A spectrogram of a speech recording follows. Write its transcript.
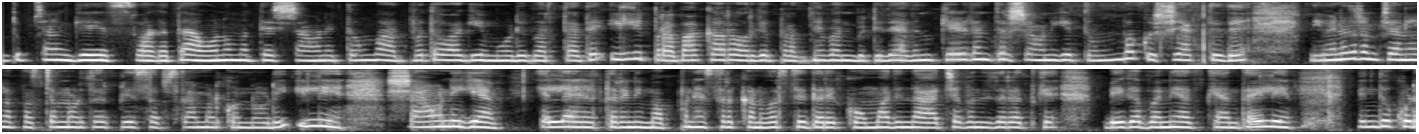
ಯೂಟ್ಯೂಬ್ ಚಾನಲ್ಗೆ ಸ್ವಾಗತ. ಅವನು ಮತ್ತು ಶ್ರಾವಣಿ ತುಂಬ ಅದ್ಭುತವಾಗಿ ಮೂಡಿ ಬರ್ತಾ ಇದೆ ಇಲ್ಲಿ ಪ್ರಭಾಕರ್ ಅವ್ರಿಗೆ ಪ್ರಜ್ಞೆ ಬಂದುಬಿಟ್ಟಿದೆ. ಅದನ್ನು ಕೇಳಿದಂಥ ಶ್ರಾವಣಿಗೆ ತುಂಬ ಖುಷಿ ಆಗ್ತಿದೆ. ನೀವೇನಾದರೂ ನಮ್ಮ ಚಾನಲ್ನ ಫಸ್ಟ್ ಟೈಮ್ ನೋಡ್ತಾರೆ ಪ್ಲೀಸ್ ಸಬ್ಸ್ಕ್ರೈಬ್ ಮಾಡ್ಕೊಂಡು ನೋಡಿ. ಇಲ್ಲಿ ಶ್ರಾವಣಿಗೆ ಎಲ್ಲ ಹೇಳ್ತಾರೆ, ನಿಮ್ಮ ಅಪ್ಪನ ಹೆಸರು ಕಣ್ವರ್ಸ್ತಿದ್ದಾರೆ ಕೋಮಾದಿಂದ ಆಚೆ ಬಂದಿದ್ದಾರೆ. ಅದಕ್ಕೆ ಬೇಗ ಬನ್ನಿ ಅದಕ್ಕೆ ಅಂತ. ಇಲ್ಲಿ ಬಿಂದು ಕೂಡ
